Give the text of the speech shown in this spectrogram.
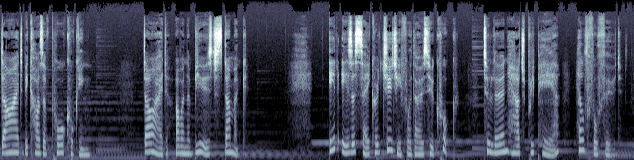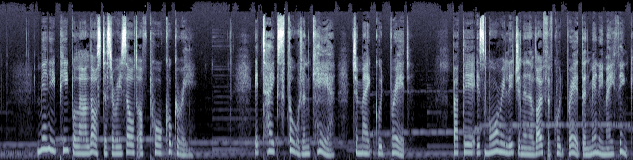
died because of poor cooking, died of an abused stomach. It is a sacred duty for those who cook to learn how to prepare healthful food. Many people are lost as a result of poor cookery. It takes thought and care to make good bread. But there is more religion in a loaf of good bread than many may think.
